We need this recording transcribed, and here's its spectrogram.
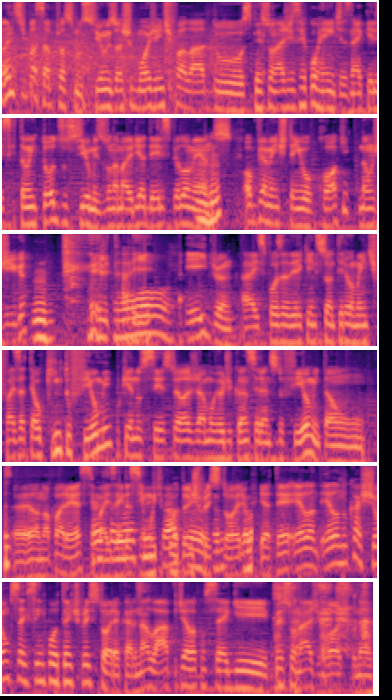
Antes de passar pros próximos filmes, eu acho bom a gente falar dos personagens recorrentes, né? Aqueles que estão em todos os filmes, ou na maioria deles, pelo menos. Obviamente tem o Rock, não Giga. Uhum. Ele tá aí. Adrian, a esposa dele que a gente citou anteriormente, faz até o quinto filme, porque no sexto ela já morreu de câncer antes do filme, então é, ela não aparece, Essa mas ainda eu assim é muito chato, importante pra eu- história. E até ela, ela no caixão consegue ser importante pra história, cara. Na lápide ela consegue. Personagem, lógico, né?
